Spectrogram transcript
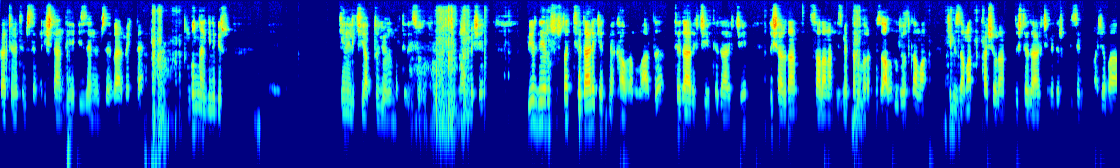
kalite yönetim sisteminde işlendiği izlenimimize vermekte. Bununla ilgili bir yenilik yaptığı görülmektedir ISO 2015'in. Bir diğer hususta tedarik etme kavramı vardı. Tedarikçi, tedarikçi dışarıdan sağlanan hizmetler olarak biz algılıyorduk ama kimi zaman taşeron dış tedarikçi midir, bizim acaba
